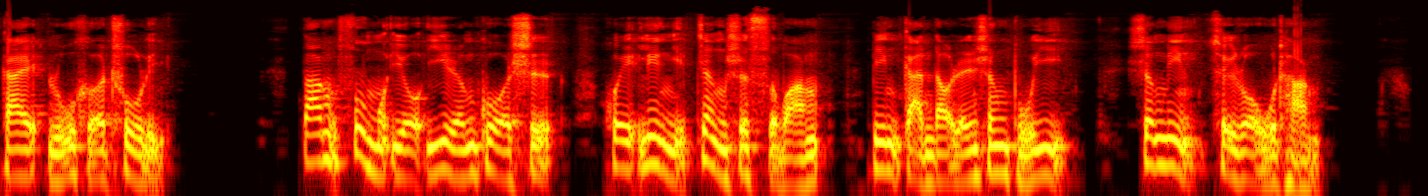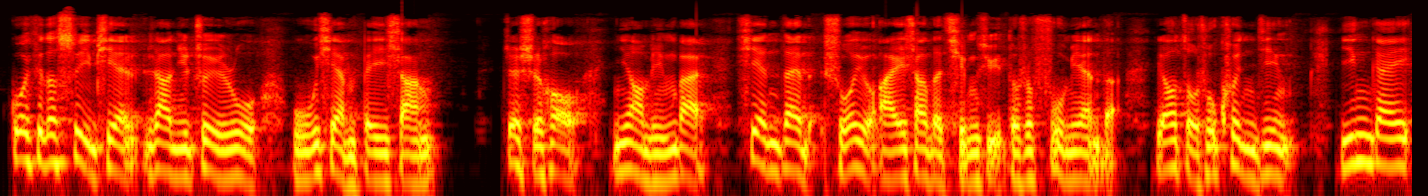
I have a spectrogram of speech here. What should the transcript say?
该如何处理。当父母有一人过世，会令你正视死亡，并感到人生不易，生命脆弱无常。过去的碎片让你坠入无限悲伤。这时候，你要明白，现在的所有哀伤的情绪都是负面的。要走出困境，应该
